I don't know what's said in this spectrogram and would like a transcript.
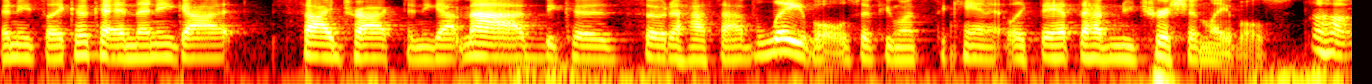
And he's like, okay. And then he got sidetracked and he got mad because soda has to have labels if he wants to can it. Like they have to have nutrition labels. Uh huh.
